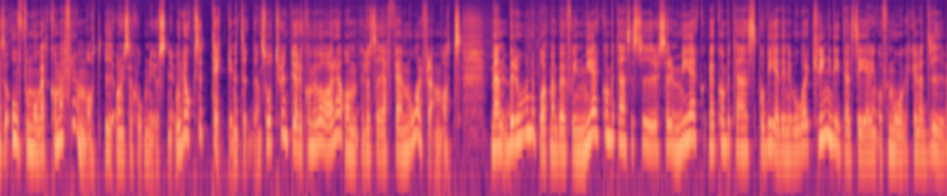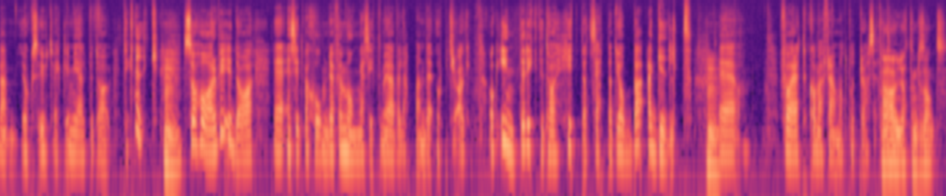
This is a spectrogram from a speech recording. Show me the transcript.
alltså oförmåga att komma framåt i organisationer just nu. Och det är också ett tecken i tiden. Så tror inte jag det kommer vara om, låt säga fem år framåt. Men beroende på att man behöver få in mer kompetens i styrelser, mer eh, kompetens på vd-nivåer kring digitalisering och förmåga att kunna driva också utveckling med hjälp av teknik. Mm. Så har vi idag eh, en situation där för många sitter med överlappande uppdrag och inte riktigt har hittat sätt att jobba agilt mm för att komma framåt på ett bra sätt. Ja, jätteintressant.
